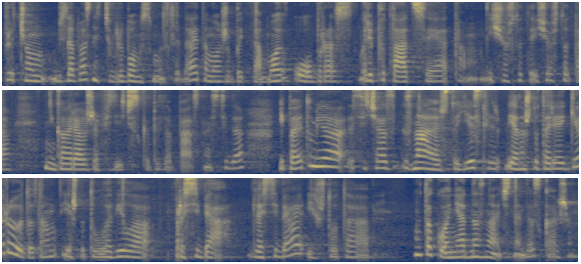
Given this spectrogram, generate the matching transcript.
причем безопасностью в любом смысле, да, это может быть там мой образ, репутация, там еще что-то, еще что-то, не говоря уже о физической безопасности, да. И поэтому я сейчас знаю, что если я на что-то реагирую, то там я что-то уловила про себя, для себя и что-то, ну, такое неоднозначное, да, скажем.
